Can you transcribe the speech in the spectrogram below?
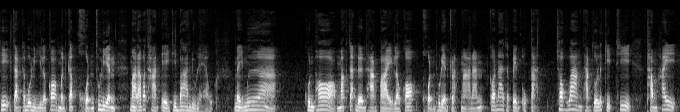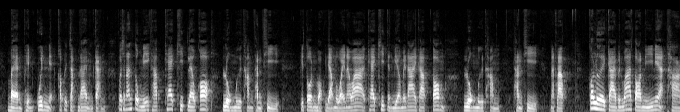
ที่จันทบุรี แล้วก็เหมือนกับขนทุเรียนมารับประทานเองที่บ้านอยู่แล้ว ในเมื่อคุณพ่อมักจะเดินทางไป แล้วก็ขนทุเรียนกลับมานั้น ก็น่าจะเป็นโอกาสช่องว่างทางธุรกิจที่ทำให้แบรนด์เพนกวินเนี่ยเข้าไปจับได้เหมือนกัน เพราะฉะนั้นตรงนี้ครับแค่คิดแล้วก็ลงมือทำทันที พี่ต้นบอกย้ำเอาไว้นะว่าแค่คิดอย่างเดียวไม่ได้ครับ ต้องลงมือทำทันทีนะครับ ก็เลยกลายเป็นว่าตอนนี้เนี่ยทาง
